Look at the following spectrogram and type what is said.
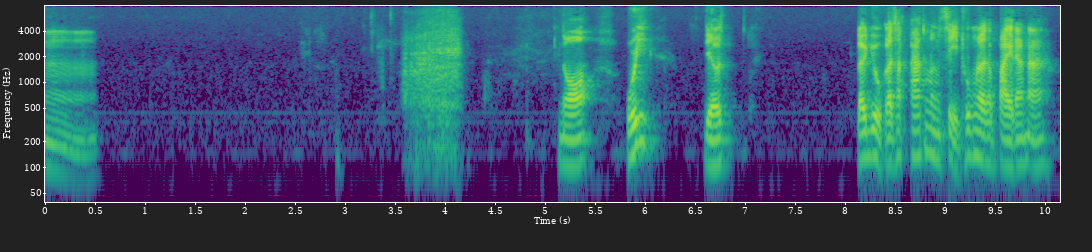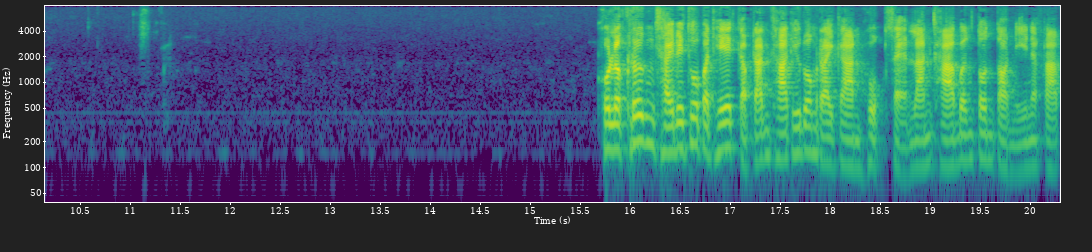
อืมเนาะอุ้ยเดี๋ยว เราอยู่กันสักพักหนึ่งสี่ทุ่มเราจะไปแล้วนะ คนละครึ่งใช้ได้ทั่วประเทศกับร้านค้าที่ร่วมรายการ6แสนร้านค้าเบื้องต้นตอนนี้นะครับ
